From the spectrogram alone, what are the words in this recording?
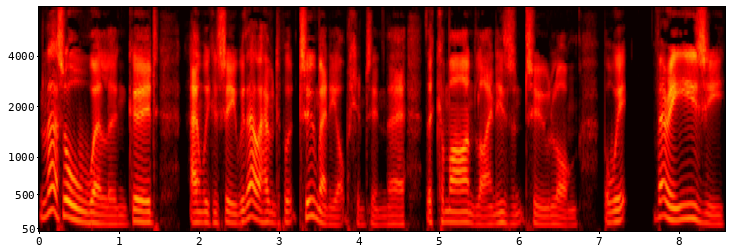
And that's all well and good and we can see without having to put too many options in there, the command line isn't too long. But we're very easy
